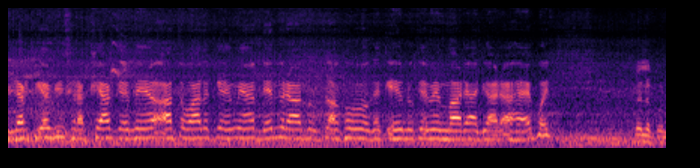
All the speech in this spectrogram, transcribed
ਲੜਕੀਆਂ ਦੀ ਸੁਰੱਖਿਆ ਕਿਵੇਂ ਆ ਅੱਤਵਾਦ ਕਿਵੇਂ ਆ ਦਿਨ ਰਾਤ ਉੱਤਾ ਖੋ ਹੋ ਕੇ ਕਿਸੇ ਨੂੰ ਕਿਵੇਂ ਮਾਰਿਆ ਜਾ ਰਿਹਾ ਹੈ ਕੋਈ ਬਿਲਕੁਲ।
